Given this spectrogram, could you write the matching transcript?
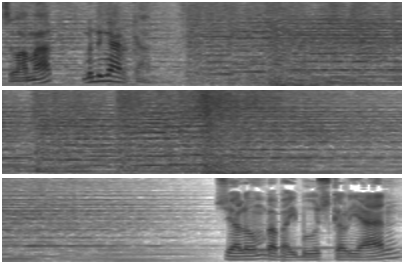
Selamat mendengarkan. Shalom Bapak Ibu sekalian.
